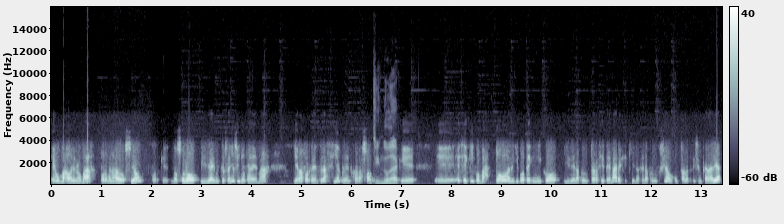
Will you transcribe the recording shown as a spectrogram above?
es un majorero más, por lo menos adopción, porque no solo vivió ahí muchos años, sino que además lleva a Fuerteventura siempre en el corazón. Sin duda. O sea que eh, ese equipo, más todo el equipo técnico y de la productora Siete Mares, que es quien hace la producción junto a la televisión canaria,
